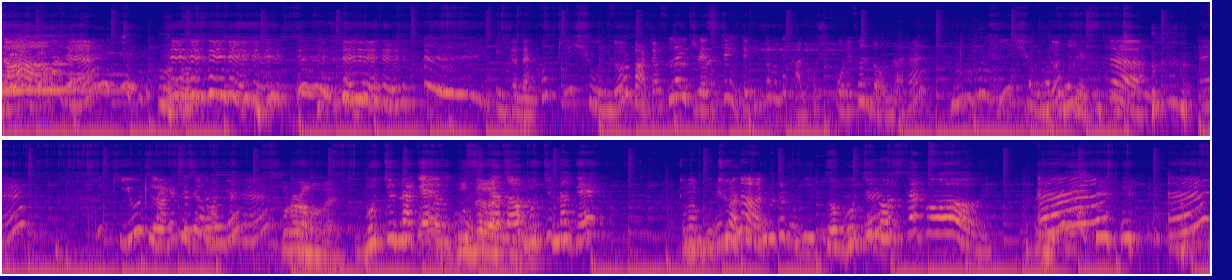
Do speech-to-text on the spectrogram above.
দাও। সুন্দর বাটারফ্লাই ড্রেসটা এটা কিন্তু আমাদের কাল পরে ফেলব আমরা হ্যাঁ? কি সুন্দর ড্রেসটা হ্যাঁ? কিউট লাগছে তোমাকে হ্যাঁ? কোনো রকম হবে। না কে বুঝতে দাও। না কে তোমার বুঝছ না তো বুঝছুন ওসটা কই? আহ, আহ,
